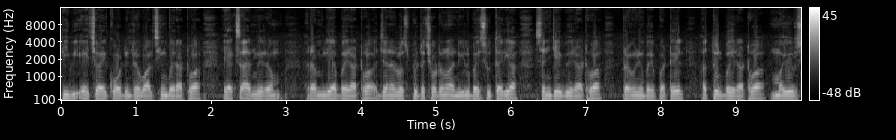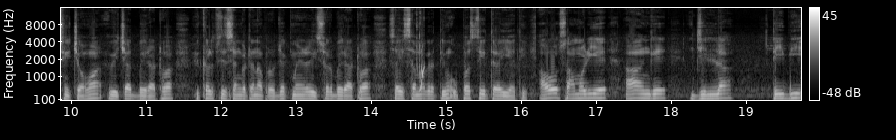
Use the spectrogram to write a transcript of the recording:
ટીબી એચવાય coordinator Walsinhbhai Rathwa, ex army રમ, રમલિયાભાઈ રાઠવા, જનરલ હોસ્પિટલ છોટાનું અનિલભાઈ સુતરિયા, સંજયભાઈ રાઠવા, પ્રવીણભાઈ પટેલ, અતુલભાઈ રાઠવા, મયુરસિંહ ચૌહાણ વિચાદભાઈ રાઠવા, વિકલ્પસિંહ સંગઠનના પ્રોજેક્ટ મેનેજર ઈશ્વરભાઈ રાઠવા સહિત સમગ્ર ટીમ ઉપસ્થિત રહી હતી. આવો સાંભળીએ આ અંગે જિલ્લા TB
